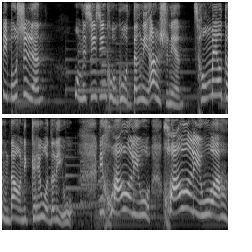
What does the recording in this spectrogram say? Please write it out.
你不是人！我们辛辛苦苦等你二十年，从没有等到你给我的礼物，你还我礼物，还我礼物啊！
